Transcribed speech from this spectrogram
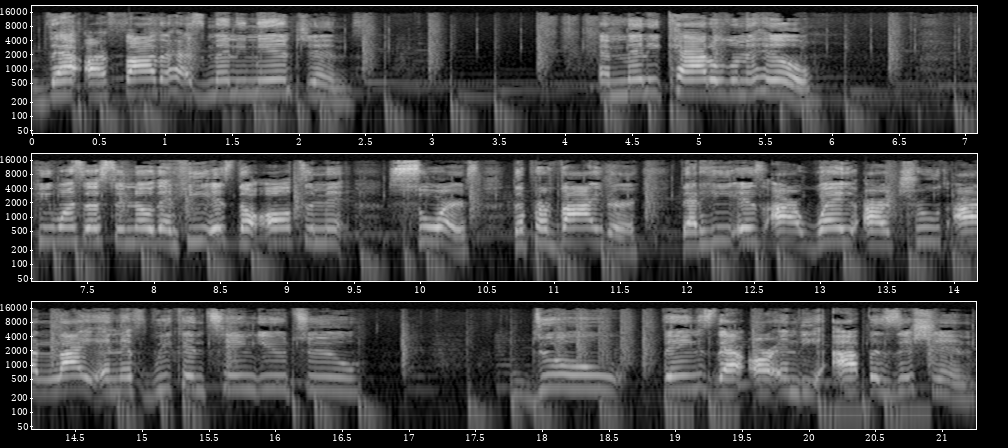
that our Father has many mansions and many cattle on the hill. He wants us to know that He is the ultimate source, the provider, that He is our way, our truth, our light. And if we continue to do things that are in the opposition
